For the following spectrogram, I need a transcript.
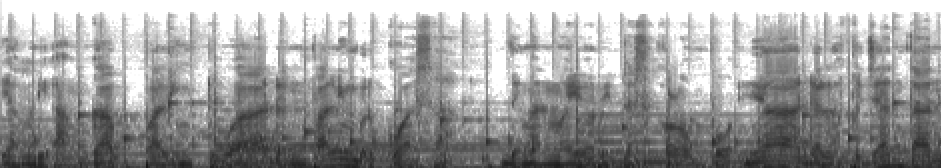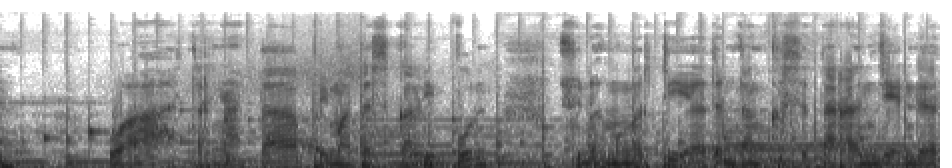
yang dianggap paling tua dan paling berkuasa dengan mayoritas kelompoknya adalah pejantan. Wah, ternyata primata sekalipun sudah mengerti ya tentang kesetaraan gender.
